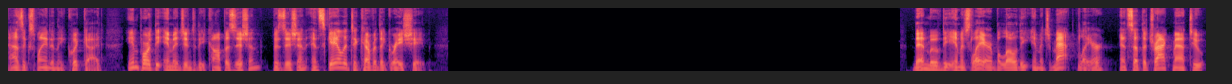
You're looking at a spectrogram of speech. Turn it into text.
As explained in the quick guide, import the image into the composition, position, and scale it to cover the gray shape. Then move the image layer below the image matte layer and set the track matte to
